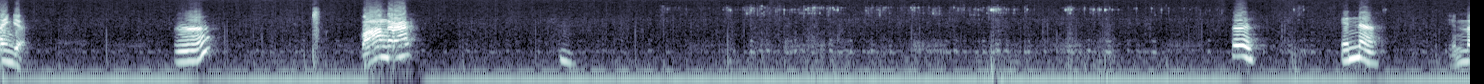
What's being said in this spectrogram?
வாங்க? வாங்குறேன். என்ன? என்ன?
